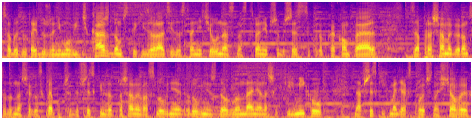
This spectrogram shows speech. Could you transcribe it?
co by tutaj dużo nie mówić. Każdą z tych izolacji dostaniecie u nas na stronie przybyszewscy.com.pl. Zapraszamy gorąco do naszego sklepu. Przede wszystkim zapraszamy Was równie- również do oglądania naszych filmików na wszystkich mediach społecznościowych.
